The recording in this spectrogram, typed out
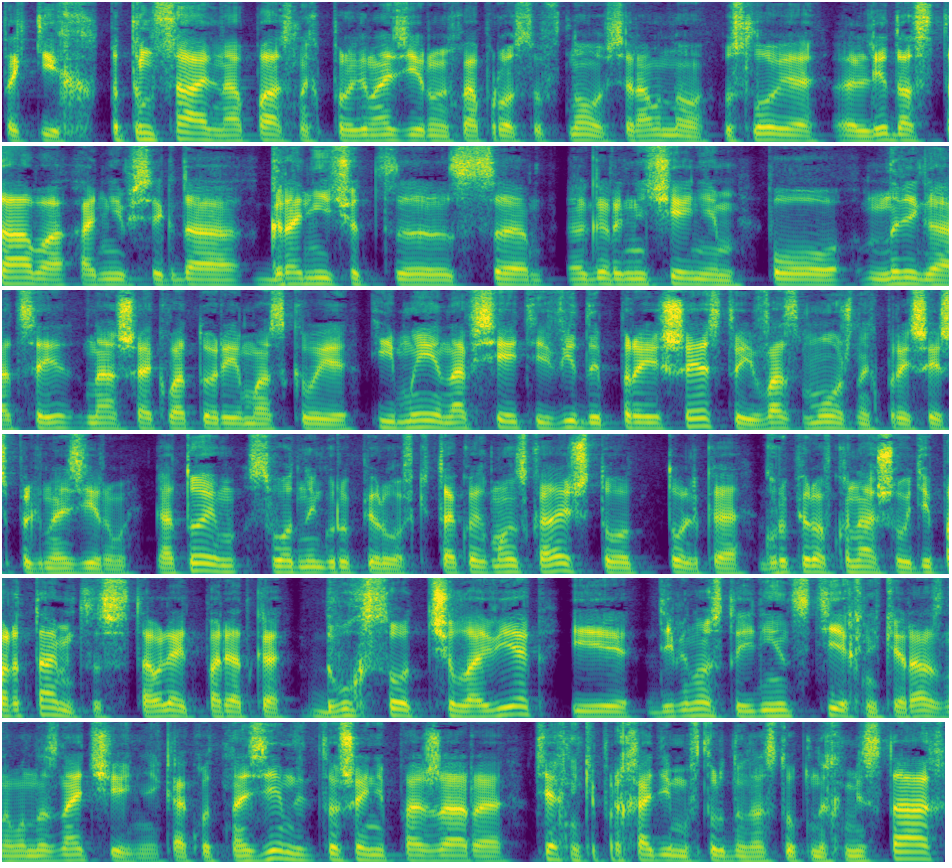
таких потенциально опасных прогнозируемых вопросов, но все равно условия ледостава, они всегда граничат э, с ограничением по навигации нашей акватории Москвы. И мы на все эти виды происшествий, возможных происшествий прогнозируем, готовим сводные группировки. Так вот, могу сказать, что только группировка нашего департамента составляет порядка 200 человек и 90 единиц техники разного назначения, как вот наземное тушение пожара, техники, проходимые в труднодоступных местах,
